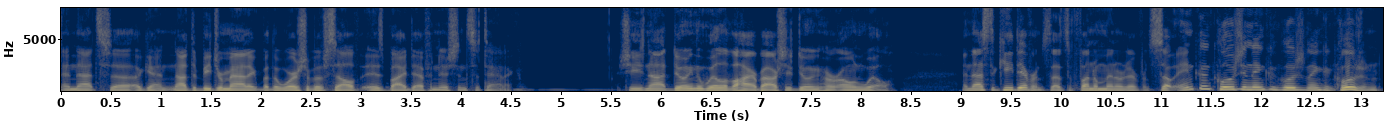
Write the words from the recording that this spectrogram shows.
and that's uh, again not to be dramatic but the worship of self is by definition satanic. She's not doing the will of a higher power. She's doing her own will. And that's the key difference. That's the fundamental difference. So in conclusion in conclusion in conclusion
